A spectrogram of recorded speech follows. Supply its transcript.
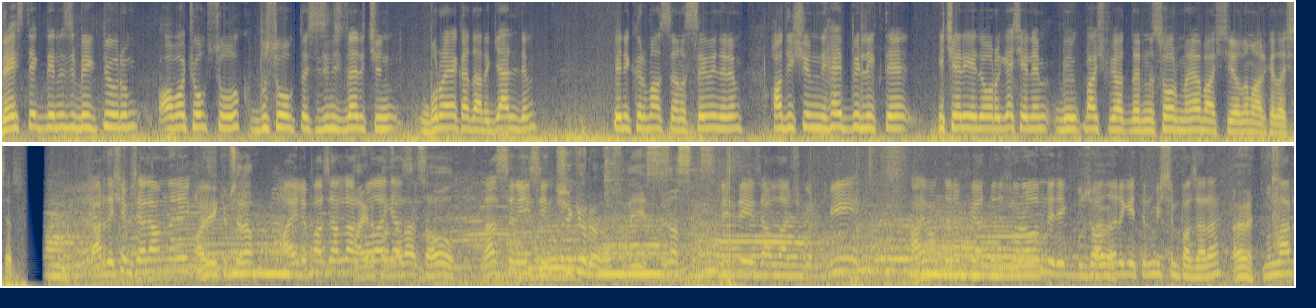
desteklerinizi bekliyorum. Hava çok soğuk. Bu soğukta sizin için buraya kadar geldim. Beni kırmazsanız sevinirim. Hadi şimdi hep birlikte içeriye doğru geçelim. Büyükbaş fiyatlarını sormaya başlayalım arkadaşlar. Kardeşim selamünaleyküm. Aleykümselam. Hayırlı pazarlar, Hayırlı kolay pazarlar, gelsin. sağ ol. Nasılsın, iyisin? Şükür olsun iyiyiz. Siz nasılsınız? Bizdeyiz Allah'a şükür. Bir hayvanların fiyatını soralım dedik. Buzağları getirmişsin pazara. Evet. Bunlar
